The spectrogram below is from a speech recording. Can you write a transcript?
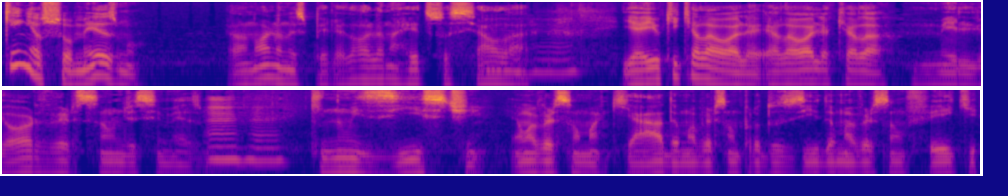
quem eu sou mesmo ela não olha no espelho, ela olha na rede social, uhum. Lara. E aí o que, que ela olha? Ela olha aquela melhor versão de si mesma, uhum. que não existe. É uma versão maquiada, é uma versão produzida, é uma versão fake.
